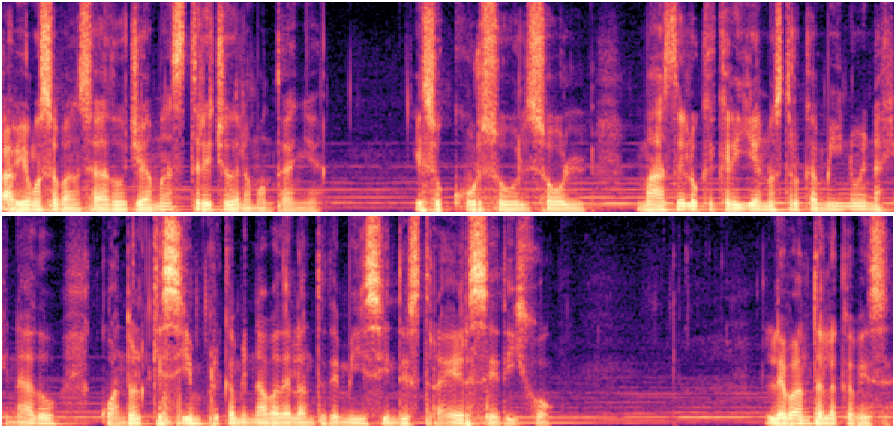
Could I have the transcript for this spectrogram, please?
Habíamos avanzado ya más trecho de la montaña su curso el sol más de lo que creía nuestro camino enajenado cuando el que siempre caminaba delante de mí sin distraerse dijo, Levanta la cabeza,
